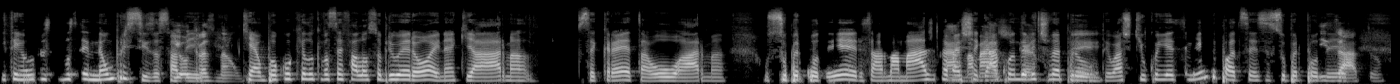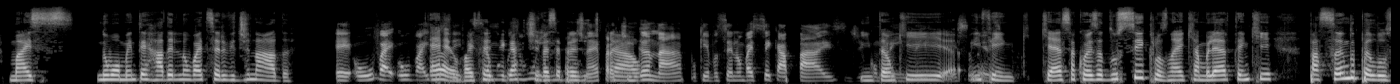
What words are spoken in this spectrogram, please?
e tem outras que você não precisa saber. E outras não. Que é um pouco aquilo que você falou sobre o herói, né? Que a arma secreta ou a arma, o superpoder, essa arma mágica a vai arma chegar mágica, quando ele estiver é. pronto. É. Eu acho que o conhecimento pode ser esse superpoder. Exato. Mas no momento errado ele não vai te servir de nada. É, ou vai, ou vai é, ser, vai ser negativo, ruim, vai ser prejudicial. Né, para te enganar, porque você não vai ser capaz de Então que, enfim, que é essa coisa dos ciclos, né, que a mulher tem que ir passando pelos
